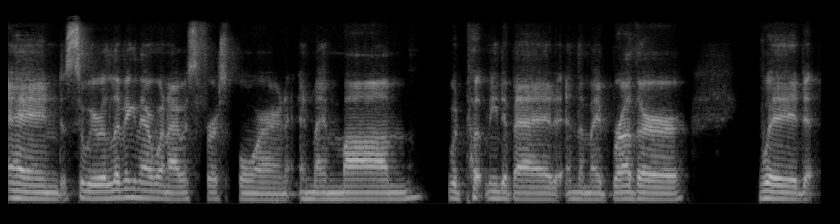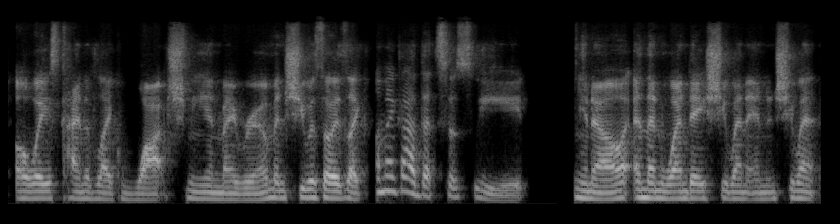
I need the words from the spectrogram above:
and so we were living there when I was first born, and my mom would put me to bed, and then my brother would always kind of like watch me in my room, and she was always like, "Oh my god, that's so sweet," you know. And then one day she went in and she went,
